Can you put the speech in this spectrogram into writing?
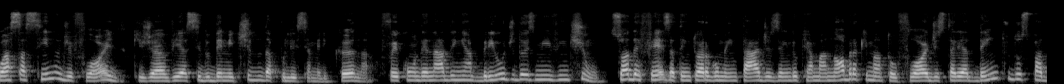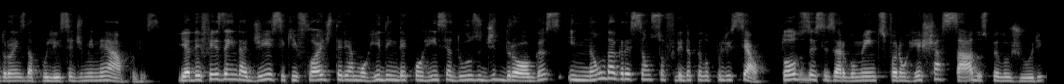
O assassino de Floyd, que já havia sido demitido da polícia americana, foi condenado em abril de 2021. Sua defesa tentou argumentar dizendo que a manobra que matou Floyd estaria dentro dos padrões da polícia de Minneapolis. E a defesa ainda disse que Floyd teria morrido em decorrência do uso de drogas e não da agressão sofrida pelo policial. Todos esses argumentos foram rechaçados pelo júri,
